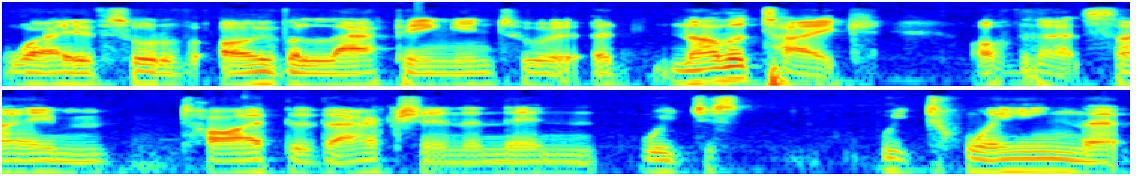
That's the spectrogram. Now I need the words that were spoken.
way of sort of overlapping into a, another take of that same type of action, and then we just we tween that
